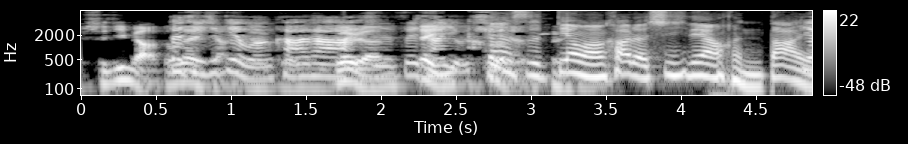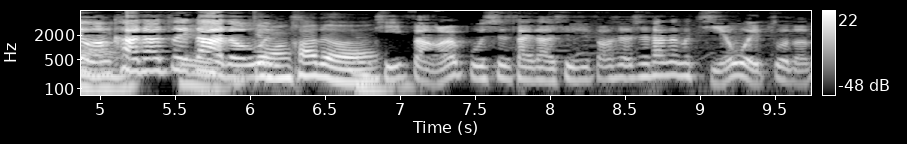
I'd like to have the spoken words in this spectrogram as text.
十几秒都在讲但其实电玩咖它是非常有趣的但是电玩咖的信息量很大呀。电玩咖它最大的电玩咖的问题反而不是在它的叙事方式，是它那个结尾做的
